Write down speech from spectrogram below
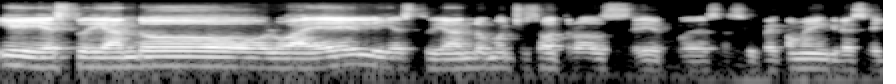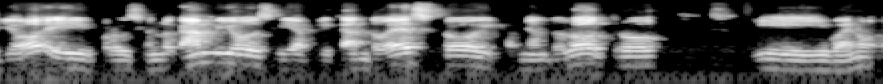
Y estudiándolo a él y estudiando muchos otros, eh, pues así fue como ingresé yo y produciendo cambios y aplicando esto y cambiando el otro. Y bueno,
